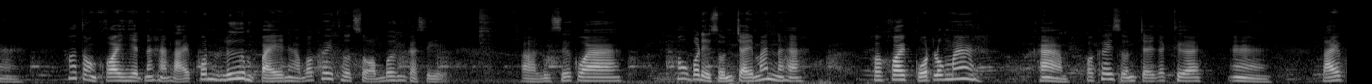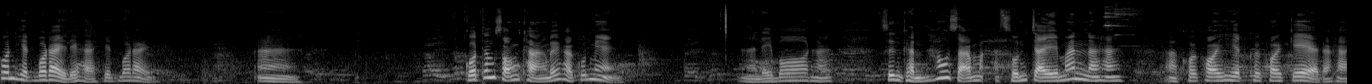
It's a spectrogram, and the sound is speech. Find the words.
ๆเขาต้องคอยเห็ดนะคะหลายคนลืมไปนะคะว่าเคยทดสอบเบิ้งกับสิรู้สึกว่าเขาบ่ได้สนใจมันนะคะค่อยๆกดลงมาค่ะบ่เคยสนใจจักเทืออ่าหลายคนเห็ดบ่ได้เลยค่ะเห็ดบ่ได้ อ่ากดทั้งสองขางเลยค่ะคุณแม่อ่าได้บอนะคะซึ่งขันเฮาสามารถสนใจมั่นนะคะอ่าค่อยๆเฮ็ดค่อย ๆ แก้นะคะ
